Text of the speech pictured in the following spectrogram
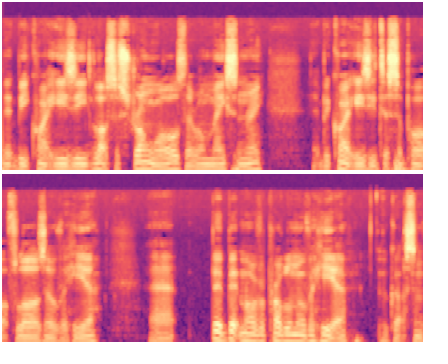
It'd be quite easy. Lots of strong walls. They're all masonry. It'd be quite easy to support floors over here. Uh, a bit more of a problem over here. We've got some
